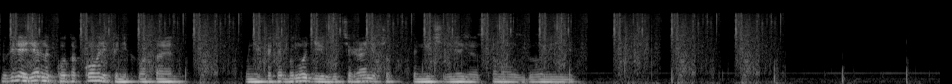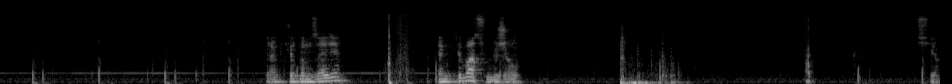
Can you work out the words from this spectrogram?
В игре реально какого-то коврика не хватает. У них хотя бы ноги вытирали, чтобы меньше грязи оставалось в голове. Что там сзади? Там пивас убежал. Все,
